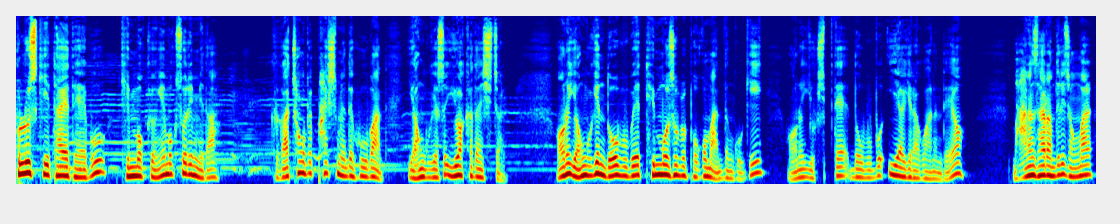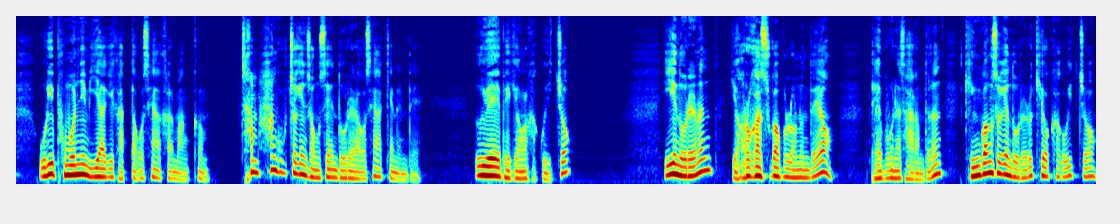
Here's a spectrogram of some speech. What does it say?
블루스 기타의 대부 김목경의 목소리입니다. 그가 1980년대 후반 영국에서 유학하던 시절 어느 영국인 노부부의 뒷모습을 보고 만든 곡이 어느 60대 노부부 이야기라고 하는데요. 많은 사람들이 정말 우리 부모님 이야기 같다고 생각할 만큼 참 한국적인 정서의 노래라고 생각했는데 의외의 배경을 갖고 있죠. 이 노래는 여러 가수가 불렀는데요. 대부분의 사람들은 김광석의 노래로 기억하고 있죠.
